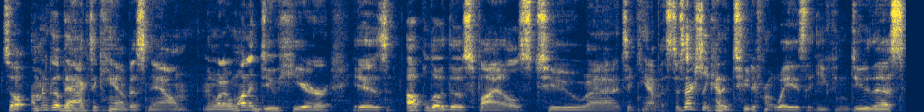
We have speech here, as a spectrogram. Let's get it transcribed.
So I'm going to go back to Canvas now, and what I want to do here is upload those files to, uh, to Canvas. There's actually kind of two different ways that you can do this.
